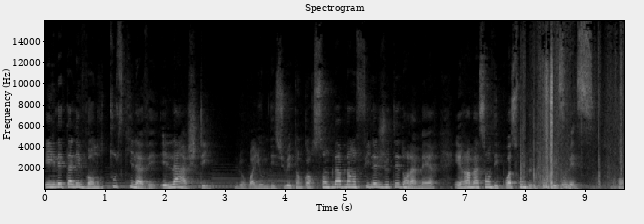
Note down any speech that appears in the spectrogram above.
et il est allé vendre tout ce qu'il avait et l'a acheté. Le royaume des cieux est encore semblable à un filet jeté dans la mer et ramassant des poissons de toute espèce. Quand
